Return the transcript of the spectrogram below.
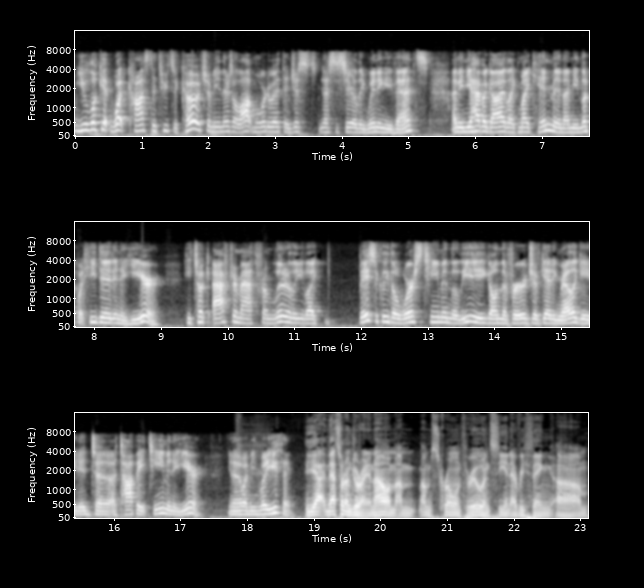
you look at what constitutes a coach. I mean, there's a lot more to it than just necessarily winning events. I mean, you have a guy like Mike Hinman. I mean, look what he did in a year. He took aftermath from literally like basically the worst team in the league on the verge of getting relegated to a top eight team in a year. You know, I mean, what do you think? Yeah, and that's what I'm doing right now. I'm I'm I'm scrolling through and seeing everything. Um,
